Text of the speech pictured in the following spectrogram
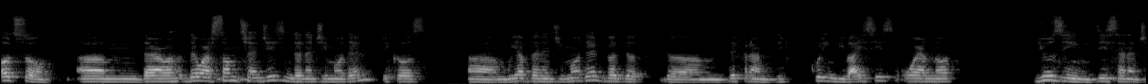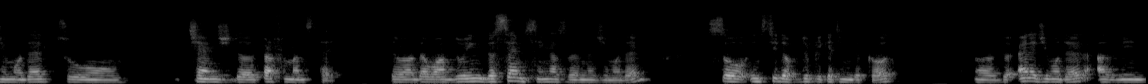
Also, um, there, are, there were some changes in the energy model because um, we have the energy model, but the, the um, different cooling devices were not using this energy model to change the performance state. They were, were doing the same thing as the energy model. So instead of duplicating the code, uh, the energy model has been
